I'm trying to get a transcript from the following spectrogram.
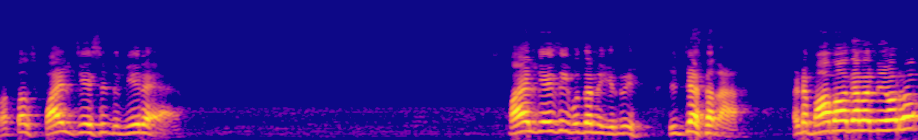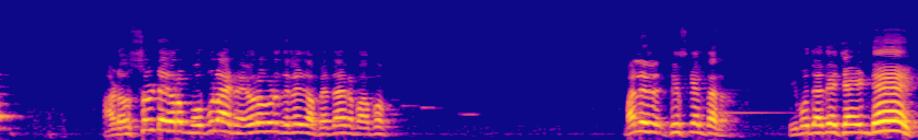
మొత్తం స్పాయిల్ చేసింది మీరే. స్పాయిల్ చేసి బుద్ధని ఇచ్చేస్తారా? అంటే మా బాధలన్నీ ఎవరు? ఆడ వస్తుంటే ఎవరో మొబ్బులు ఆయన ఎవరో కూడా తెలియదు ఆ పెద్ద ఆయన పాపం. మళ్ళీ తీసుకెళ్తారు. ఈ పొద్దు అదే చేయండి.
